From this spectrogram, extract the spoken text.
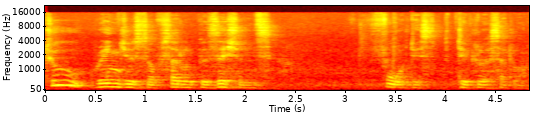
two ranges of saddle positions for this particular saddle.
